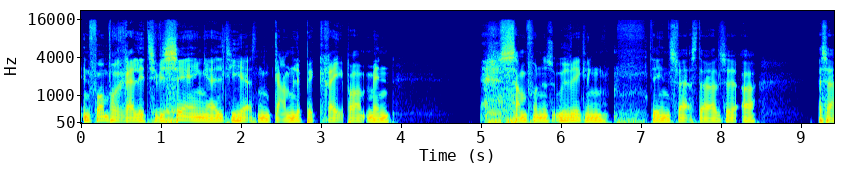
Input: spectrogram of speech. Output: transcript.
en form for relativisering af alle de her sådan, gamle begreber, men samfundets udvikling, det er en svær størrelse, og altså,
